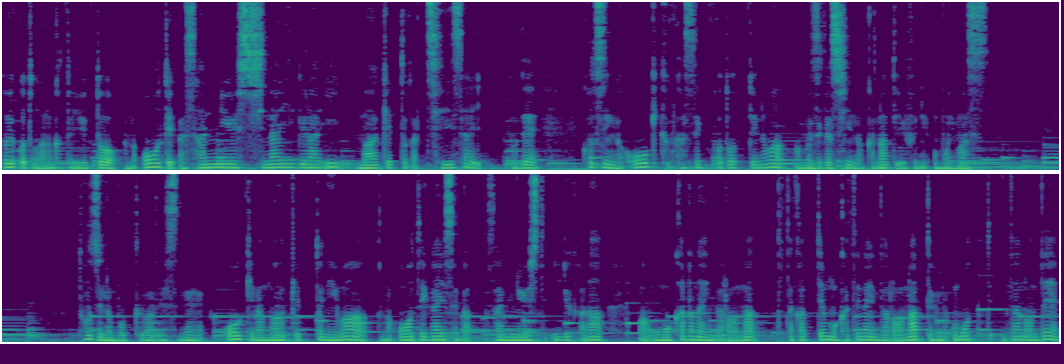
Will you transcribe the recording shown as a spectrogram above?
どういうことなのかというとあの大手が参入しないぐらいマーケットが小さいので個人が大きく稼ぐことっていうのは、難しいのかなというふうに思います当時の僕はですね大きなマーケットにはあの大手会社が参入しているから、まあ、儲からないんだろうな戦っても勝てないんだろうなっていうふうに思っていたので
